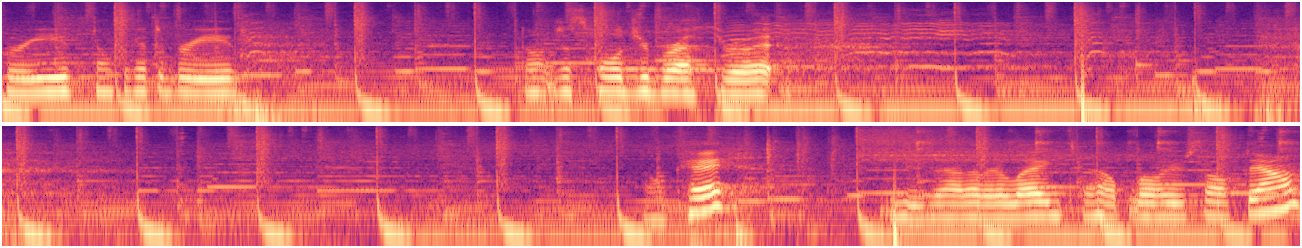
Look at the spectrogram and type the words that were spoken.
Breathe, don't forget to breathe. Don't just hold your breath through it. Okay, use that other leg to help lower yourself down.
